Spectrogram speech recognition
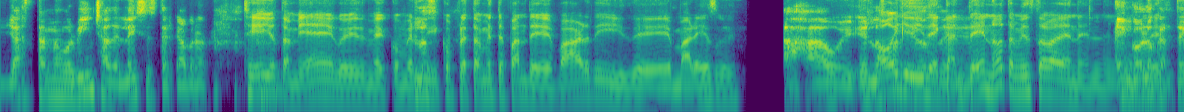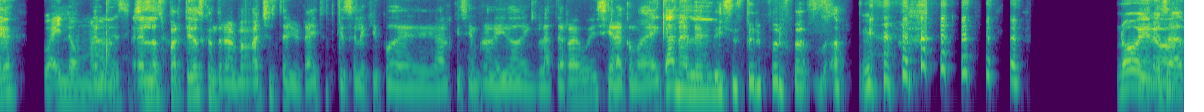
Ya hasta me volví hincha de Leicester, cabrón. Sí, yo también, güey. Me convertí Los- completamente fan de Bardi y de Mares, güey. Ajá, güey. En Oye, y de Canté, ¿no? También estaba en el. En Golo el- Canté. Güey, no En, mames. en los partidos contra el Manchester United, que es el equipo de, al que siempre he leído de Inglaterra, güey. Si era como de, gánale, Leicester, por favor. No, y, Pero- o, sea,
